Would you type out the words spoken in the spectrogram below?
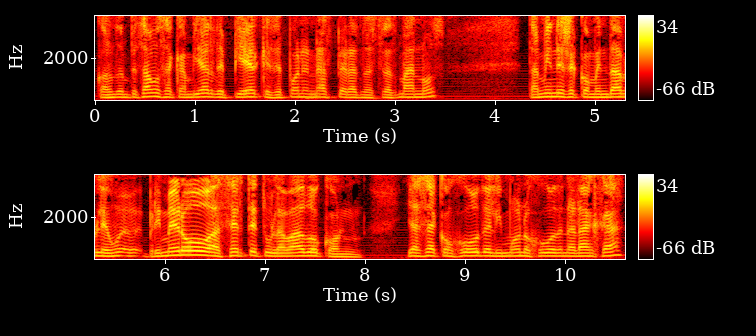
cuando empezamos a cambiar de piel, que se ponen ásperas nuestras manos, también es recomendable uh, primero hacerte tu lavado con, ya sea con jugo de limón o jugo de naranja.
